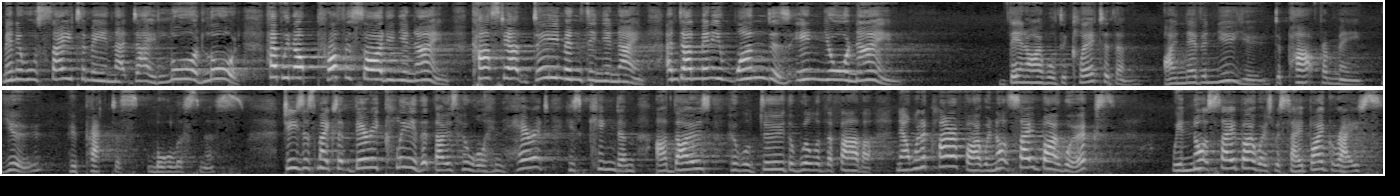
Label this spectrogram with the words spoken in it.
Many will say to me in that day, Lord, Lord, have we not prophesied in your name, cast out demons in your name, and done many wonders in your name? Then I will declare to them, I never knew you. Depart from me, you who practice lawlessness. Jesus makes it very clear that those who will inherit his kingdom are those who will do the will of the Father. Now, I want to clarify we're not saved by works. We're not saved by works, we're saved by grace.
